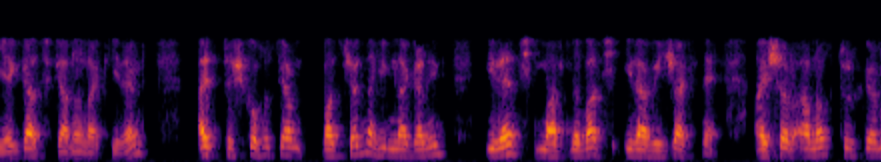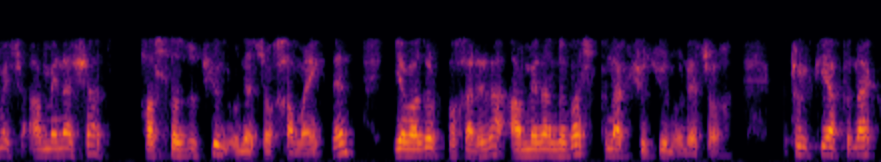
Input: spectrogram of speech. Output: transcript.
եկած կանոնակիրեն այդ թշկողության պատճառը հիմնականին իրենց մատնված իրավիճակն է այսօր անոք Թուրքիայի մեջ ամենաշատ հաստատություն ունեցող համայնքն են եւ ադոր փոխարենը ամենանվազ բնակչություն ունեցող Թուրքիա բնակ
